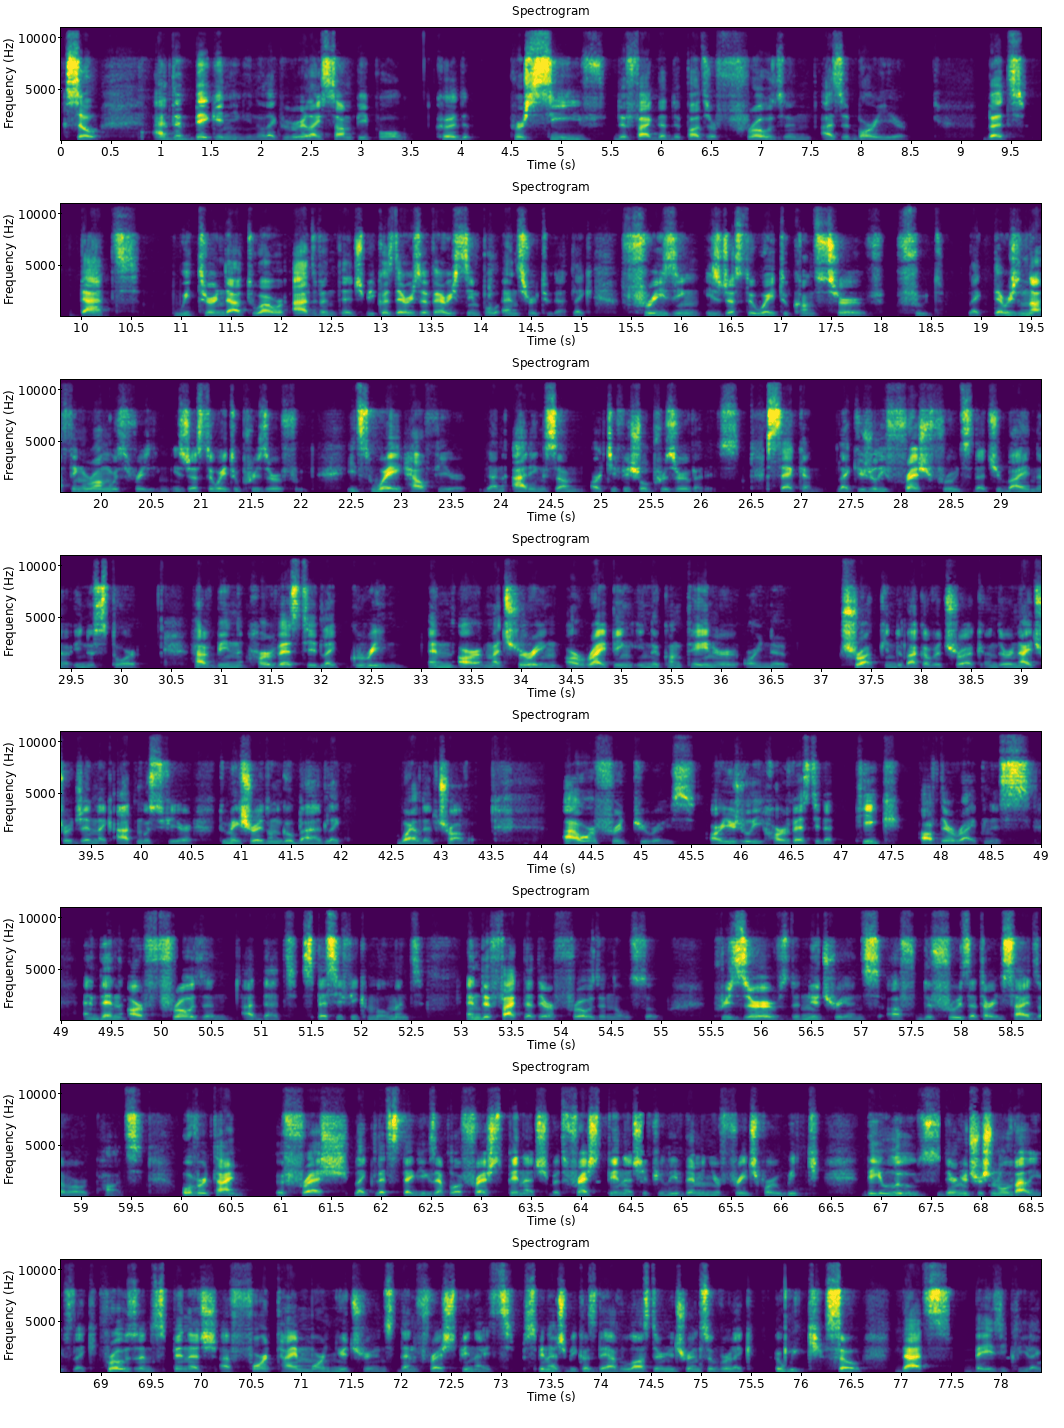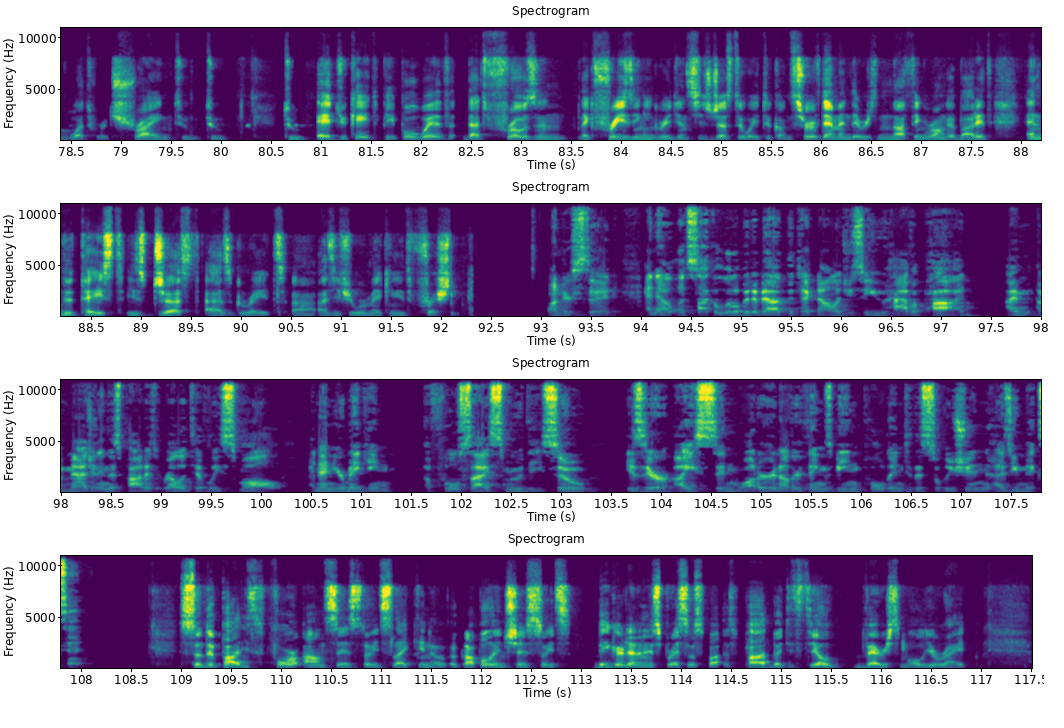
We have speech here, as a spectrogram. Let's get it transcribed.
so at the beginning, you know, like we realized some people could perceive the fact that the pods are frozen as a barrier. But that we turned out to our advantage because there is a very simple answer to that. Like freezing is just a way to conserve food. Like there is nothing wrong with freezing. It's just a way to preserve food. It's way healthier than adding some artificial preservatives. Second, like usually fresh fruits that you buy in a, in a store have been harvested like green and are maturing are ripening in a container or in a truck in the back of a truck under a nitrogen like atmosphere to make sure they don't go bad like while they travel. Our fruit purees are usually harvested at peak of their ripeness and then are frozen at that specific moment. And the fact that they're frozen also preserves the nutrients of the fruits that are inside of our pods. Over time, a fresh, like let's take the example of fresh spinach, but fresh spinach, if you leave them in your fridge for a week, they lose their nutritional values. Like frozen spinach have four times more nutrients than fresh spinach, spinach because they have lost their nutrients over like a week. So that's basically like what we're trying to to to educate people with that frozen, like freezing ingredients is just a way to conserve them and there is nothing wrong about it. And the taste is just as great uh, as if you were making it freshly. Understood. And now let's talk a little bit about the technology. So you have a pod. I'm imagining this pod is relatively small, and then you're making a full size smoothie. So is there ice and water and other things being pulled into the solution as you mix it? So the pod is four ounces, so it's like, you know, a couple inches. So it's bigger than an espresso pod, but it's still very small. You're right.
